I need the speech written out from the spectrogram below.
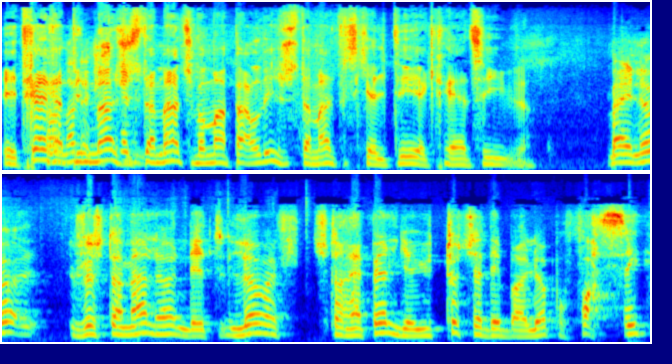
et, très rapidement, justement, tu vas m'en parler justement de fiscalité créative. Ben là, justement, là, là, je te rappelle, il y a eu tout ce débat-là pour forcer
